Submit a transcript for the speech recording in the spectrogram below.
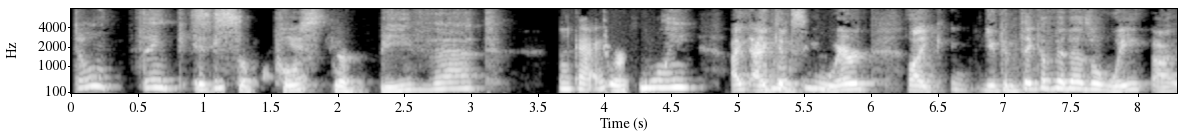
Don't think it's See? supposed to be that. Okay. personally I, I can Mhm. see where like you can think of it as a way uh,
